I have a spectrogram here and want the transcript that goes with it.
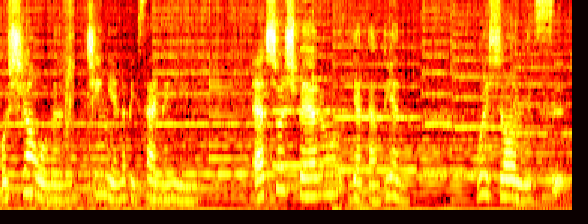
我希望我们今年的比赛能赢 Eso espero ya también 我也希望如此。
